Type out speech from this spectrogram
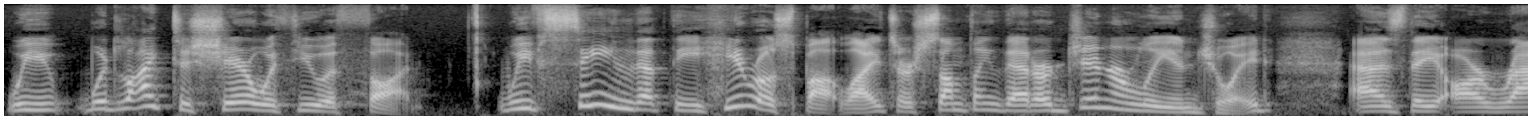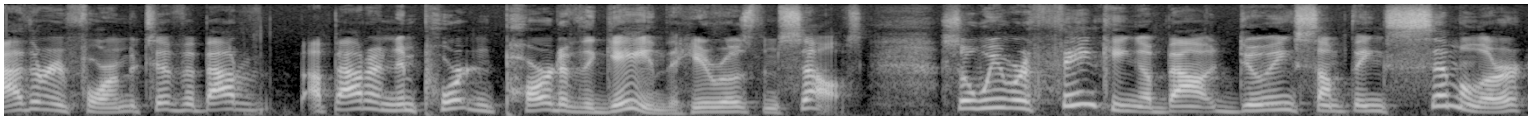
we would like to share with you a thought. We've seen that the hero spotlights are something that are generally enjoyed as they are rather informative about, about an important part of the game, the heroes themselves. So we were thinking about doing something similar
